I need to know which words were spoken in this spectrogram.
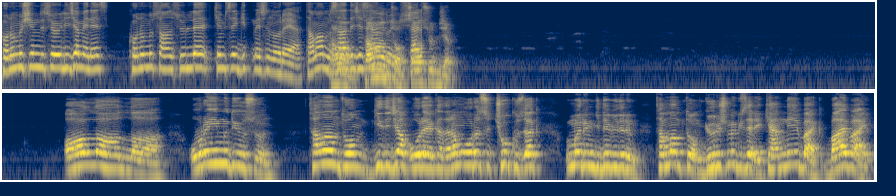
Konumu şimdi söyleyeceğim Enes. Konumu sansürle kimse gitmesin oraya. Tamam mı? Tamam, Sadece tamam sen Tom duy. söyleyeceğim. Allah Allah. Orayı mı diyorsun? Tamam Tom gideceğim oraya kadar ama orası çok uzak. Umarım gidebilirim. Tamam Tom görüşmek üzere kendine iyi bak. Bay bay.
